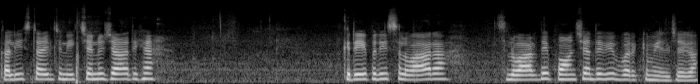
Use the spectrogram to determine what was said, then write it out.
ਕਲੀ ਸਟਾਈਲ ਚ ਨੀਚੇ ਨੂੰ ਜਾ ਰਿਹਾ। ਕਰੇਪ ਦੀ ਸਲਵਾਰ ਆ। ਸਲਵਾਰ ਦੇ ਪੌਂਚਿਆਂ ਤੇ ਵੀ ਵਰਕ ਮਿਲ ਜਾਏਗਾ।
